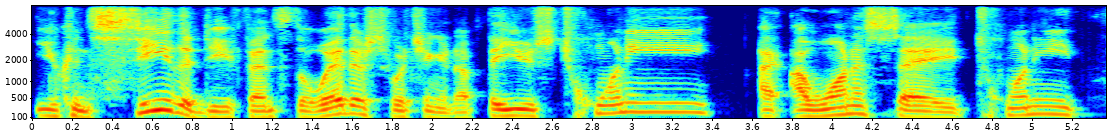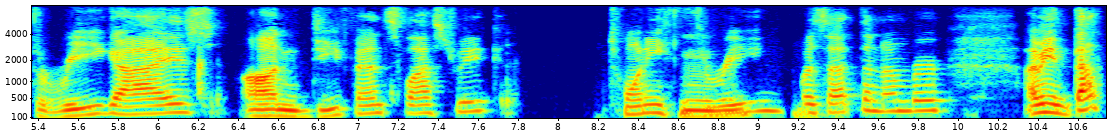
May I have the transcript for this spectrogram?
You can see the defense the way they're switching it up. They use 20 I, I want to say 23 guys on defense last week. 23 was that the number? I mean, that's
